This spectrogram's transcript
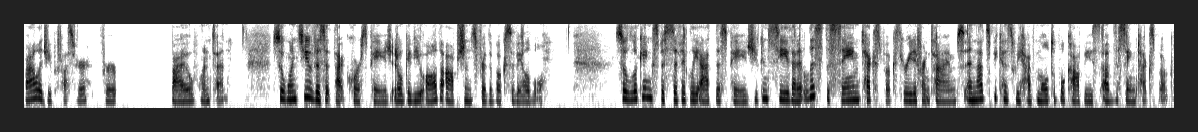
biology professor for Bio 110. So once you visit that course page, it'll give you all the options for the books available. So looking specifically at this page, you can see that it lists the same textbook three different times, and that's because we have multiple copies of the same textbook.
